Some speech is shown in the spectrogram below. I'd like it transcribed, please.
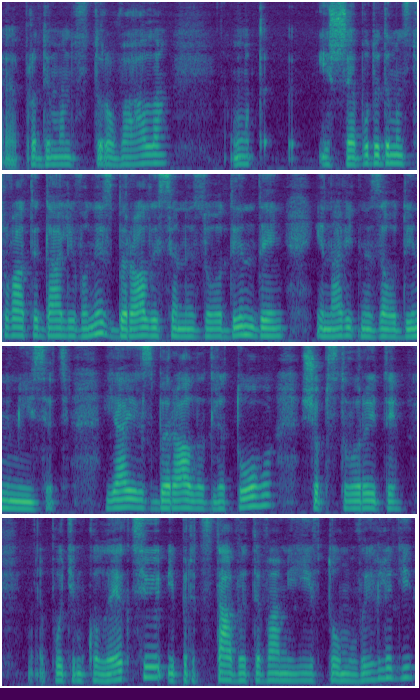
е, продемонструвала, от, і ще буду демонструвати далі, вони збиралися не за один день і навіть не за один місяць. Я їх збирала для того, щоб створити потім колекцію і представити вам її в тому вигляді,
